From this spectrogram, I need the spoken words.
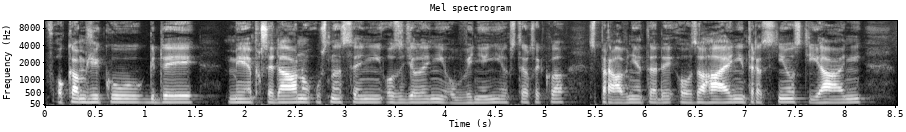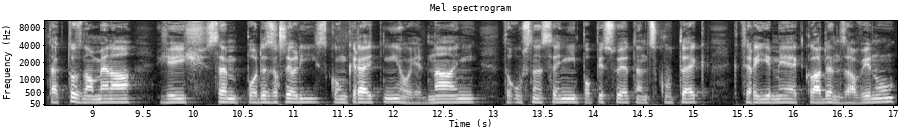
v okamžiku, kdy mi je předáno usnesení o sdělení obvinění, jak jste řekla, správně tedy o zahájení trestního stíhání, tak to znamená, že již jsem podezřelý z konkrétního jednání. To usnesení popisuje ten skutek, který mi je kladen za vinu,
